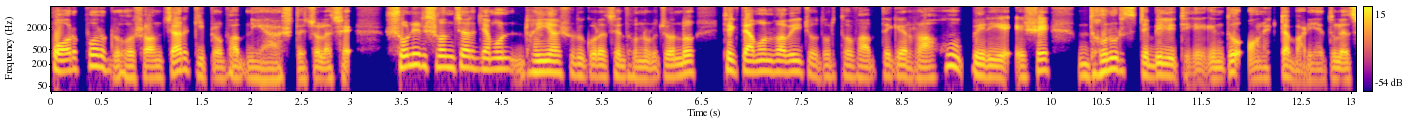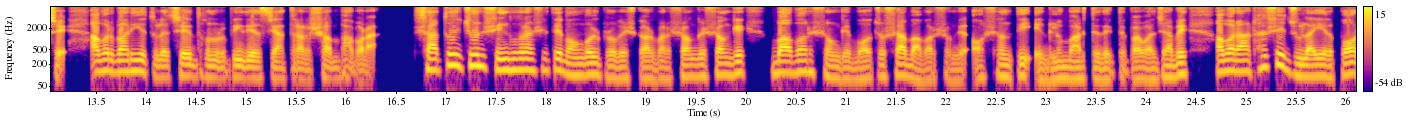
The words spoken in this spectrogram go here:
পরপর গ্রহ সঞ্চার কি প্রভাব নিয়ে আসতে চলেছে। শনির সঞ্চার যেমন ঢাইয়া শুরু করেছে ধনুর জন্য, ঠিক তেমনভাবেই চতুর্থ ভাব থেকে রাহু বেরিয়ে এসে ধনুর স্টেবিলিটিকে কিন্তু অনেকটা বাড়িয়ে তুলেছে। আবার বাড়িয়ে তুলেছে ধনুর বিদেশ যাত্রার সম্ভাবনা। সাতই জুন সিংহ রাশিতে মঙ্গল প্রবেশ করবার সঙ্গে সঙ্গে বাবার সঙ্গে বচসা, বাবার সঙ্গে অশান্তি এগুলো বাড়তে দেখতে পাওয়া যাবে। আবার আঠাশে জুলাইয়ের পর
